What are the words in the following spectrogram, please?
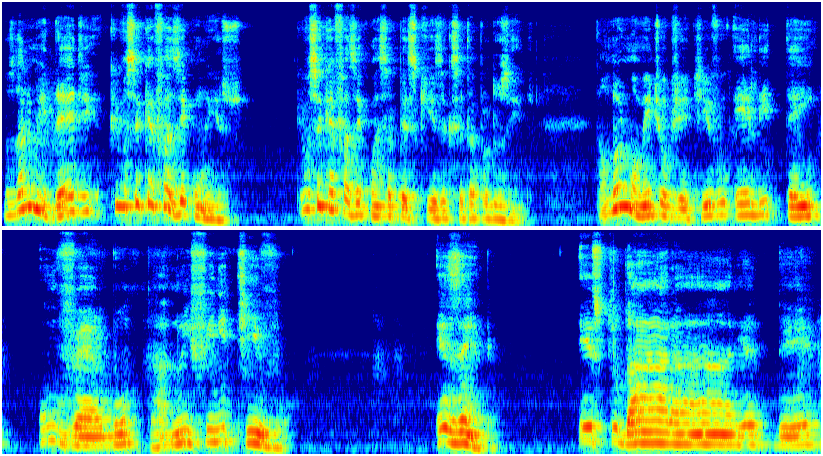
nos dar uma ideia de o que você quer fazer com isso. O que você quer fazer com essa pesquisa que você está produzindo. Então, normalmente o objetivo ele tem um verbo tá, no infinitivo. Exemplo: estudar a área de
